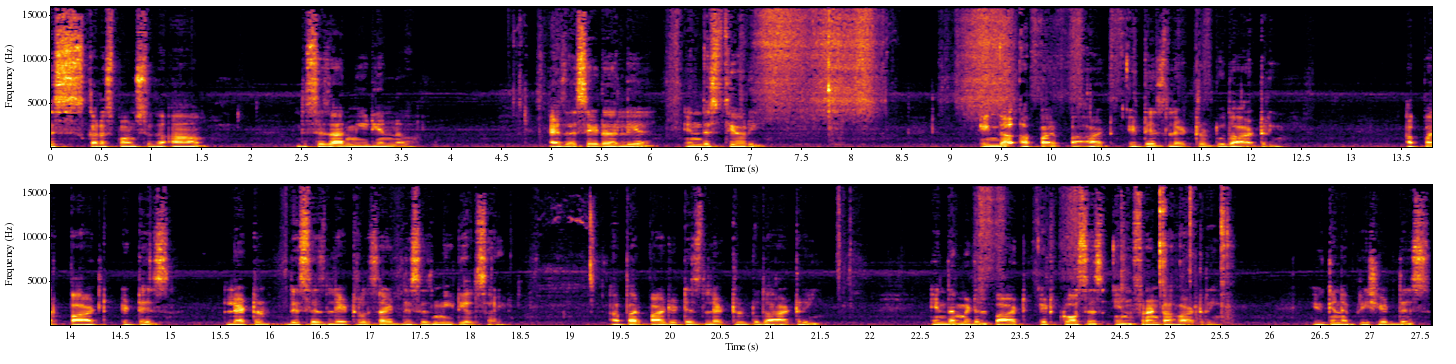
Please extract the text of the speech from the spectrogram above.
this corresponds to the arm. This is our median nerve. As I said earlier in this theory in the upper part it is lateral to the artery. Upper part it is lateral this is lateral side this is medial side. Upper part it is lateral to the artery. In the middle part it crosses in front of artery. You can appreciate this.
